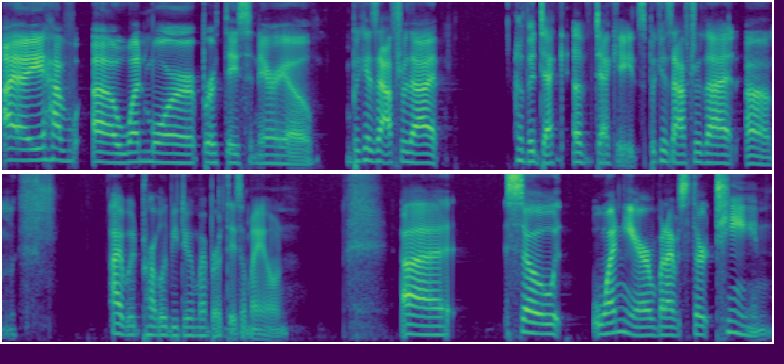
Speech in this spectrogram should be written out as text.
I have uh, one more birthday scenario because after that of a dec of decades because after that um I would probably be doing my birthdays on my own. Uh so one year when I was 13,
